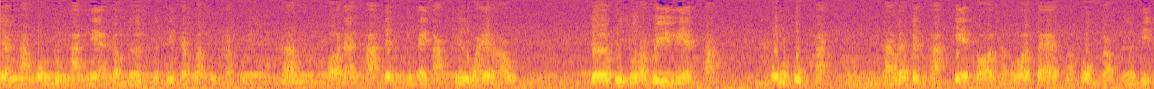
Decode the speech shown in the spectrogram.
อย่างพระผงสุพรรณเนี่ยกำเนิดขึ้นที่จังหวัดสุพรรณบุรีครับเพราะฉะนั้นพระได้ไม่มีใครตั้งชื่อไว้ให้เรา เจอที่สุพรรณบุรีเรียกพระผงสุพรรณและเป็นพระเกศรทั้งร้อยแปดผสมกับเนื้อดิน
